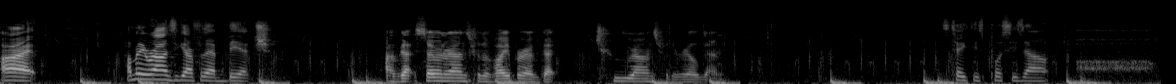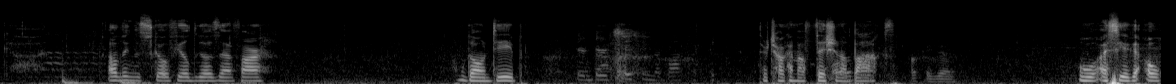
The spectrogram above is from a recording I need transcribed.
Alright. How many rounds you got for that bitch? I've got seven rounds for the Viper. I've got two rounds for the railgun. Let's take these pussies out. Oh, God. I don't think the Schofield goes that far. I'm going deep. They're, they're fishing the box. They're talking about fish in a oh, box. Okay, good. Oh, I see a guy. Oh,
